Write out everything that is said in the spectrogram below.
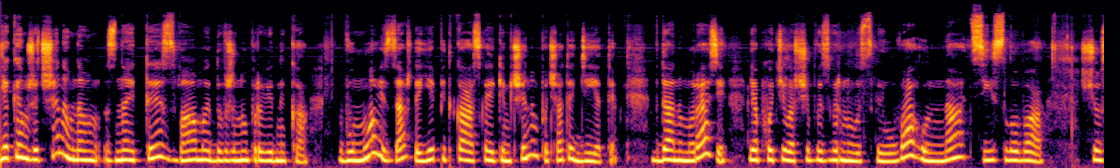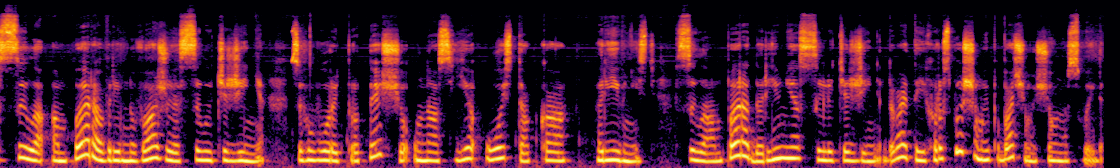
Яким же чином нам знайти з вами довжину провідника? В умові завжди є підказка, яким чином почати діяти. В даному разі я б хотіла, щоб ви звернули свою увагу на ці слова, що сила ампера врівноважує силу тяжіння. Це говорить про те, що у нас є ось така рівність. Сила ампера дорівнює силі тяжіння. Давайте їх розпишемо і побачимо, що у нас вийде.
